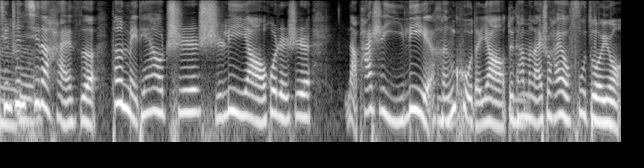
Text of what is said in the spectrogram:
青春期的孩子，他们每天要吃十粒药，或者是哪怕是一粒很苦的药，对他们来说还有副作用。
